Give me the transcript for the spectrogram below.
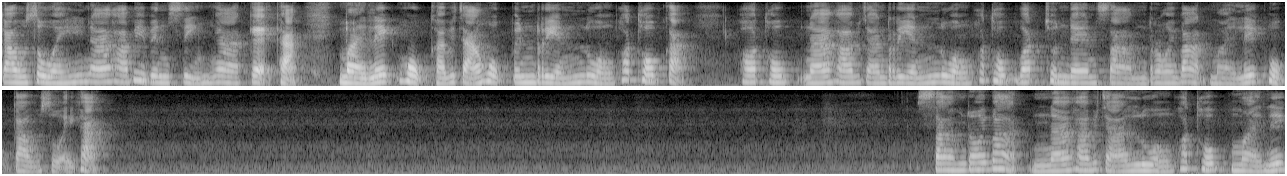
เก่าสวยนะคะพี่เป็นสิงห์งาแกะค่ะ หมายเลข6ค่ะพี่จ๋า6เป็นเหรียญหลวงพ่อทบค่ะพ่อทบนะคะพี่จ๋าเหรียญหลวงพ่อทบวัดชนแดน300บาทหมายเลข6เก่าสวยค่ะ 300 บาทนะคะพี่จ๋าหลวงพ่อทบหมายเลข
